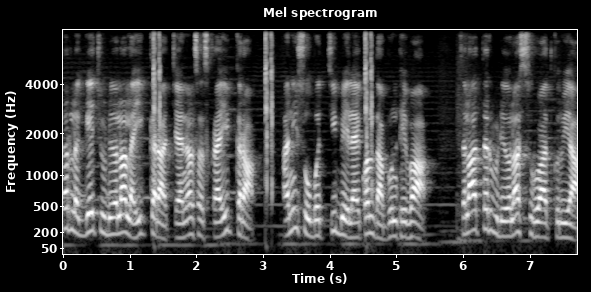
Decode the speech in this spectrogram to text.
तर लगेच व्हिडिओला लाईक करा चॅनल सबस्क्राईब करा आणि सोबतची बेल आयकॉन दाबून ठेवा. चला तर व्हिडिओला सुरुवात करूया.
